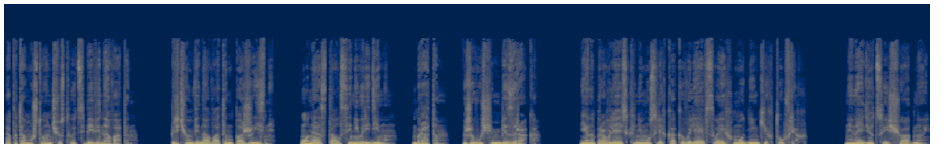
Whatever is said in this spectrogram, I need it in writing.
а потому что он чувствует себя виноватым. Причем виноватым по жизни. Он и остался невредимым, братом, живущим без рака. Я направляюсь к нему, слегка ковыляя в своих модненьких туфлях. Не найдется еще одной.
